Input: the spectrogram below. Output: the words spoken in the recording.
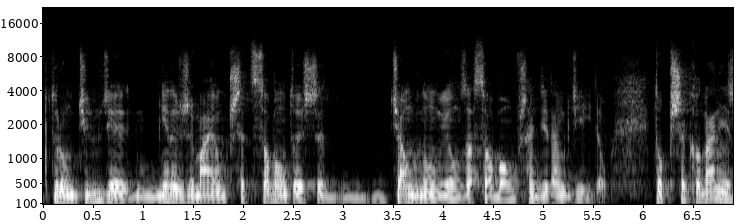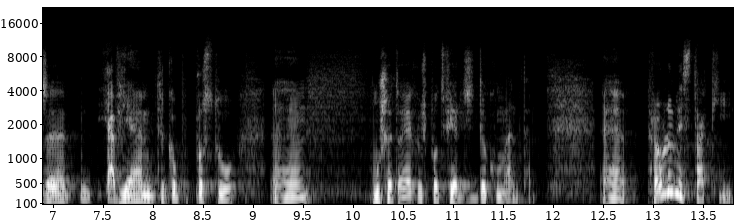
którą ci ludzie nie dość, że mają przed sobą, to jeszcze ciągną ją za sobą wszędzie tam, gdzie idą. To przekonanie, że ja wiem, tylko po prostu e, muszę to jakoś potwierdzić dokumentem. E, problem jest taki,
